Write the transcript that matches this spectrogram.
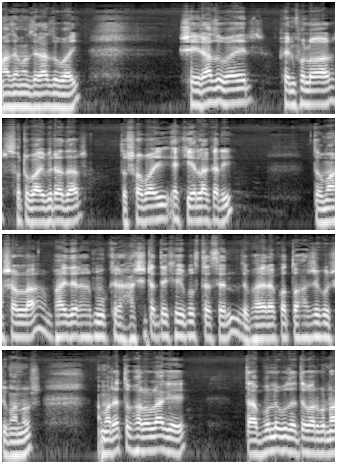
মাঝে মাঝে রাজু ভাই। সেই রাজু ভাইয়ের ফ্যান ফলোয়ার ছোট ভাই বিরাদার, তো সবাই একই এলাকারই। তো মাশাল্লাহ ভাইদের মুখের হাসিটা দেখেই বুঝতেছেন যে ভাইয়েরা কত হাসি খুশি মানুষ। আমার এত ভালো লাগে তা বলে বোঝাতে পারব না।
